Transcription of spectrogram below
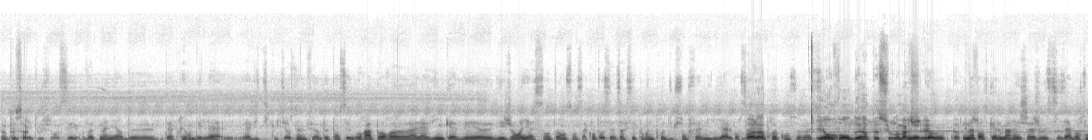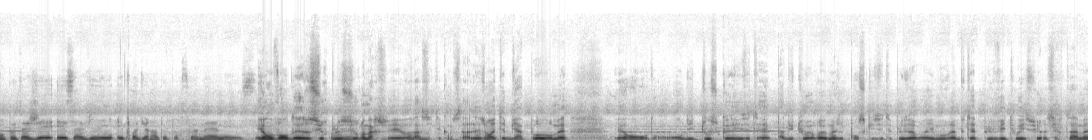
C'est un peu ça. Ce qui est touchant, c'est votre manière d'appréhender la, viticulture. Ça me fait un peu penser au rapport euh, à la vigne qu'avaient euh, des gens il y a 100 ans, 150 ans. C'est-à-dire que c'est pour une production familiale, pour sa propre consommation. Et on vendait un peu sur le marché. Mais comme n'importe quel maraîchage aussi, d'avoir son potager et sa vigne et produire un peu pour soi-même. Et, on vendait le surplus mm. sur le marché. Voilà, mm. c'était comme ça. Les gens étaient bien pauvres, mais et on, dit tous qu'ils n'étaient pas du tout heureux, mais je pense qu'ils étaient plus heureux. Ils mouraient peut-être plus vite, oui, sûr et certain, mais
